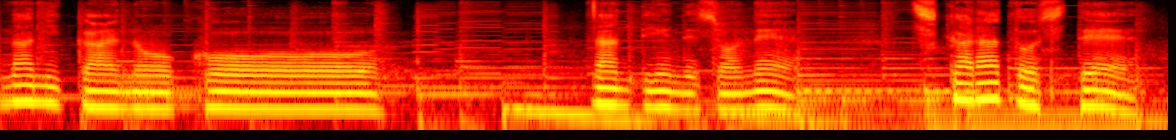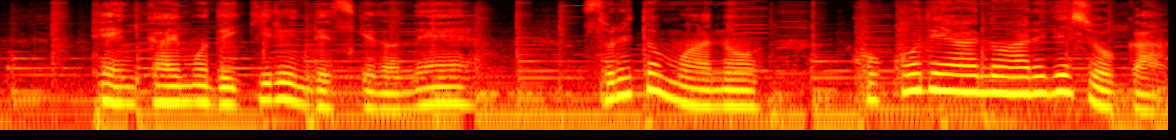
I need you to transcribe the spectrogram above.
何かあの、こう、なんて言うんでしょうね、力として展開もできるんですけどね。それともあの、ここであの、あれでしょうか、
